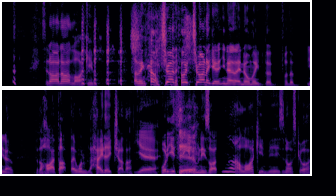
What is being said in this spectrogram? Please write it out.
he said, "Oh no, I like him." I think they were trying. They were trying to get it. You know, they normally the for the you know for the hype up, they want them to hate each other. Yeah. What do you think of him? And he's like, "No, I like him. Yeah, he's a nice guy."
